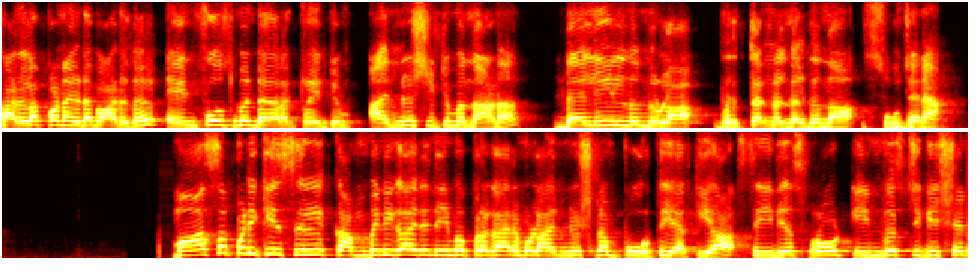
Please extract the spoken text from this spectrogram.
കള്ളപ്പണ ഇടപാടുകൾ എൻഫോഴ്സ്മെന്റ് ഡയറക്ടറേറ്റും അന്വേഷിക്കുമെന്നാണ് ഡൽഹിയിൽ നിന്നുള്ള വൃത്തങ്ങൾ നൽകുന്ന സൂചന. മാസപ്പടി കേസിൽ കമ്പനികാര്യ നിയമപ്രകാരമുള്ള അന്വേഷണം പൂർത്തിയാക്കിയ സീരിയസ് ഫ്രോഡ് ഇൻവെസ്റ്റിഗേഷൻ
